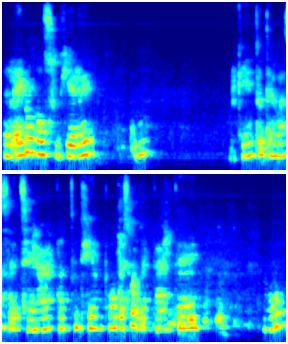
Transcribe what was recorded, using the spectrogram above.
El ego nos sugiere, ¿por qué tú te vas a encerrar tanto tiempo, desconectarte? ¿No?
